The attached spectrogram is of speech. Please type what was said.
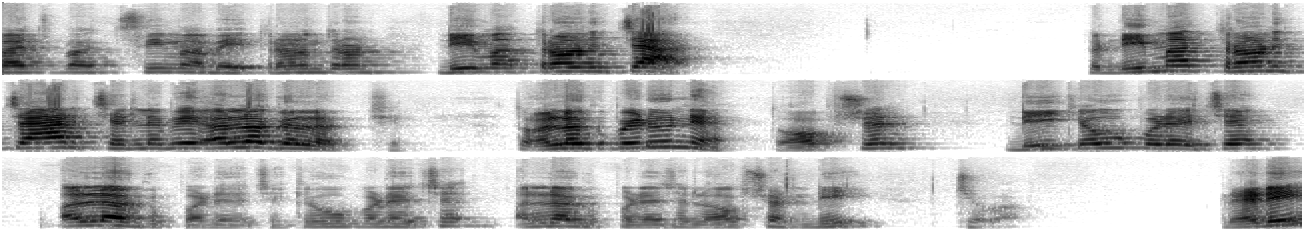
પાંચ પાંચ સી માં બે, ત્રણ ત્રણ ડી માં ત્રણ ચાર. તો ડી માં ત્રણ ચાર છે એટલે બે અલગ અલગ છે. તો અલગ પડ્યું ને, તો ઓપ્શન ડી કેવું પડે છે? અલગ પડે છે. કેવું પડે છે? અલગ પડે છે. એટલે ઓપ્શન ડી જવાબ. રેડી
